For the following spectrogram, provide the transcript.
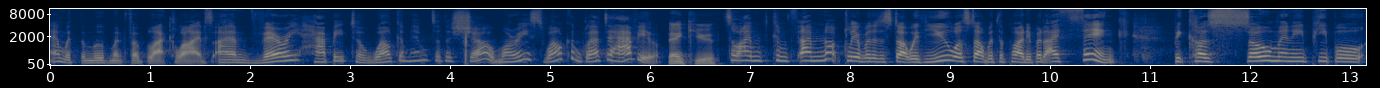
and with the Movement for Black Lives. I am very happy to welcome him to the show. Maurice, welcome. Glad to have you. Thank you. So I'm, conf- I'm not clear whether to start with you or start with the party, but I think because so many people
